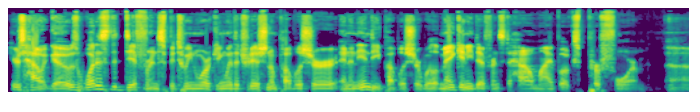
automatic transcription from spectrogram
here's how it goes. What is the difference between working with a traditional publisher and an indie publisher? Will it make any difference to how my books perform? Uh,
